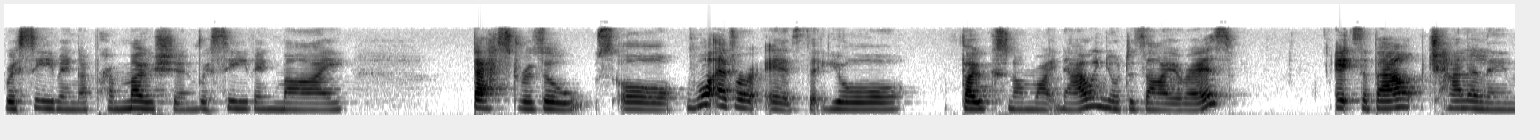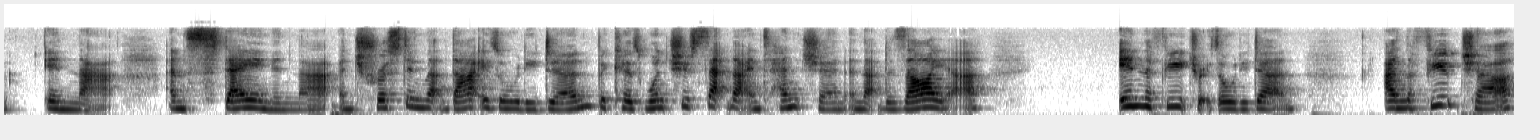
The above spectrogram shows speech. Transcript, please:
receiving a promotion, receiving my best results, or whatever it is that you're focusing on right now and your desire is. It's about channeling in that and staying in that and trusting that that is already done because once you've set that intention and that desire in the future it's already done. And the future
